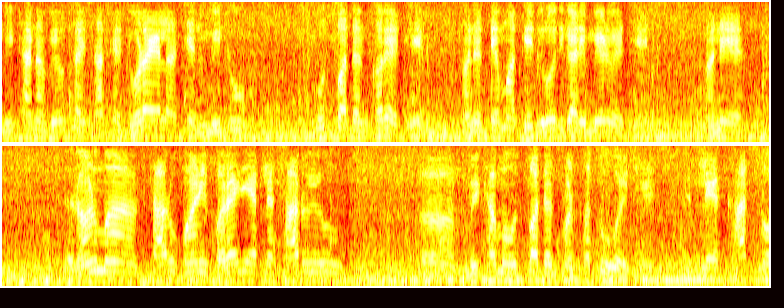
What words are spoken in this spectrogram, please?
મીઠાના વ્યવસાય સાથે જોડાયેલા છે ને મીઠું ઉત્પાદન કરે છે અને તેમાંથી જ રોજગારી મેળવે છે. અને રણમાં સારું પાણી ભરાઈ જાય એટલે સારું એવું મીઠામાં ઉત્પાદન પણ થતું હોય છે. એટલે ખાસ તો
